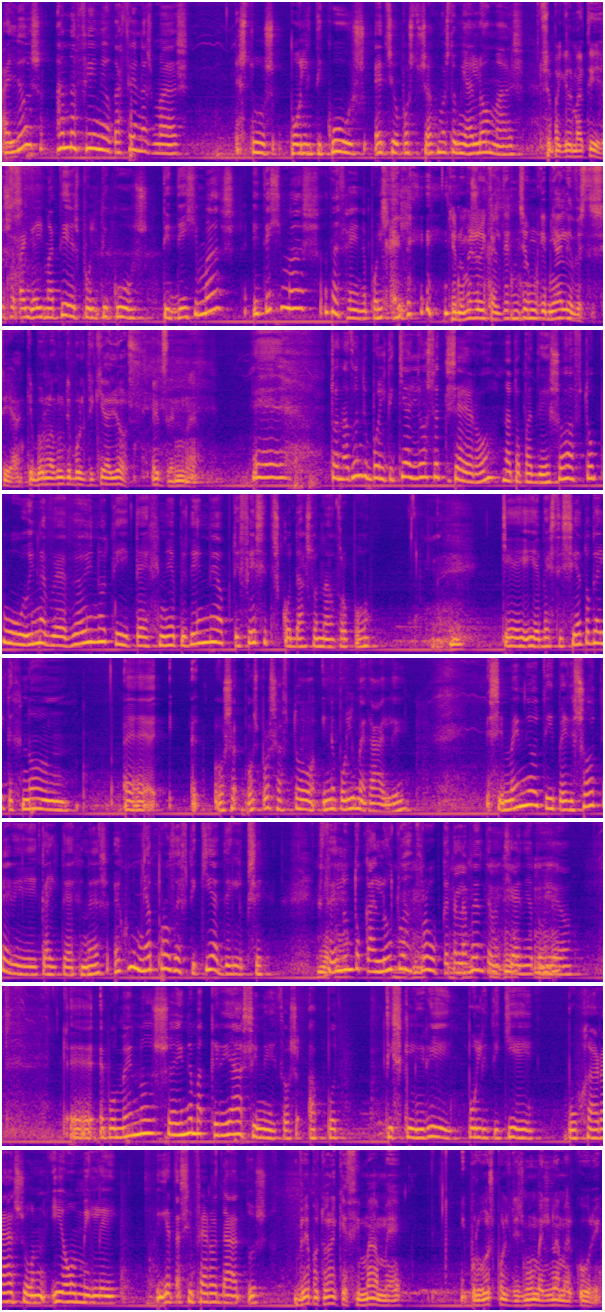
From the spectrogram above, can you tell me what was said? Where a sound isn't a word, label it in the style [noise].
Αλλιώς αν αφήνει ο καθένας μας στους πολιτικούς έτσι όπως τους έχουμε στο μυαλό μας τους επαγγελματίες. τους επαγγελματίες πολιτικούς την τύχη μας η τύχη μας δεν θα είναι πολύ καλή. Και νομίζω ότι οι καλλιτέχνες έχουν και μια άλλη ευαισθησία και μπορούν να δουν την πολιτική αλλιώς. Έτσι δεν είναι; Ε, το να δουν την πολιτική αλλιώς δεν ξέρω να το απαντήσω. Αυτό που είναι βέβαιο είναι ότι η τέχνη επειδή είναι από τη φύση της κοντά στον άνθρωπο και η ευαισθησία των καλλιτεχνών ε, ως, ως προς αυτό είναι πολύ μεγάλη σημαίνει ότι οι περισσότεροι καλλιτέχνες έχουν μια προοδευτική αντίληψη. Θέλουν το καλό του ανθρώπου. Καταλαβαίνετε με ποια έννοια το λέω. Ε, επομένως είναι μακριά συνήθως από τη σκληρή πολιτική που χαράσουν οι όμιλοι για τα συμφέροντά τους. Βλέπω τώρα και θυμάμαι Υπουργός Πολιτισμού Μελίνα Μερκούρη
